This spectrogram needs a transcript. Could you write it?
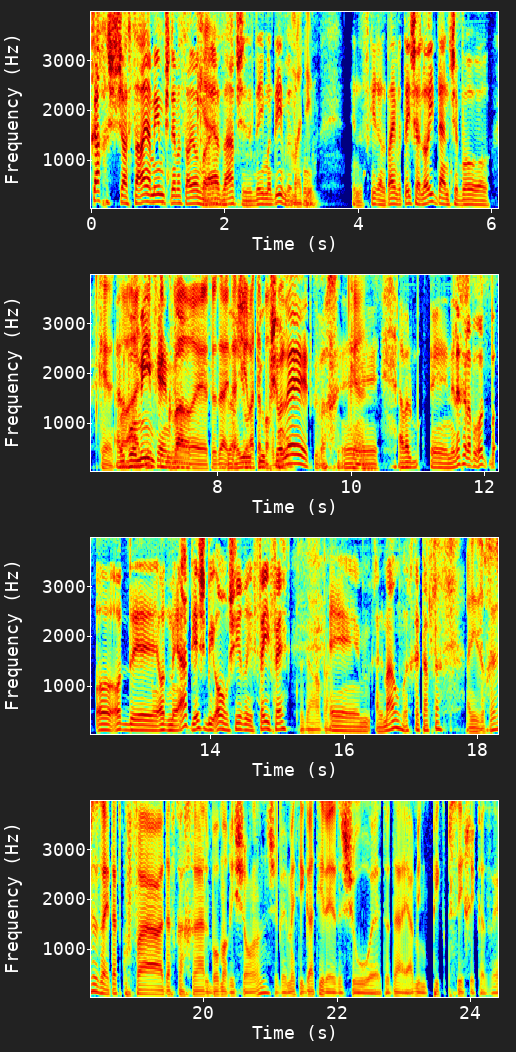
כך שעשרה ימים, 12 יום כבר כן. היה זהב, שזה די מדהים. ואנחנו- מדהים. נזכיר 2009, לא עידן שבו כן, כבר אלבומים, כן, כבר, אה, אתה יודע, הייתה שירת הברבור. שולט כבר. כן. אה, אבל אה, נלך אליו עוד- עוד אה, עוד מעט, יש בי אור, שיר יפהפה. תודה רבה. על מה הוא? איך כתבת? אני זוכר שזו הייתה תקופה דווקא אחרי האלבום הראשון, שבאמת הגעתי לאיזשהו, אתה יודע, היה מין פיק פסיכי כזה,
